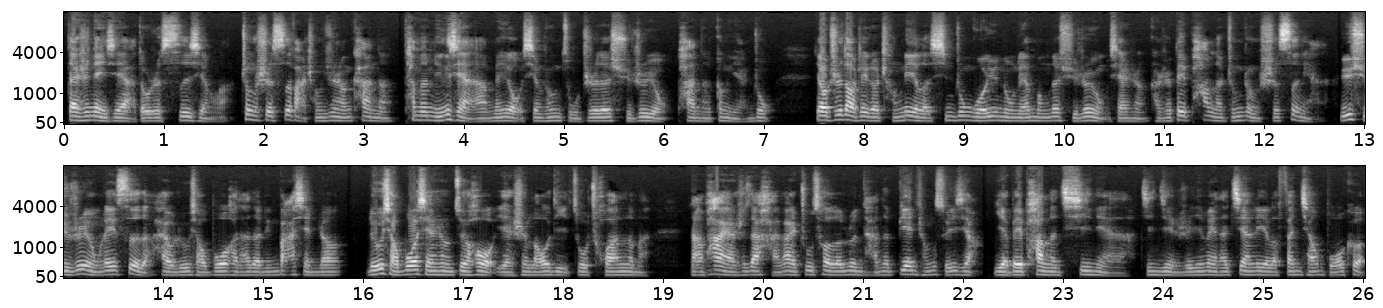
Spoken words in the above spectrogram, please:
但是那些啊都是私刑了。正式司法程序上看呢，他们明显啊没有形成组织的许志勇判得更严重。要知道，这个成立了新中国运动联盟的许志勇先生，可是被判了整整十四年。与许志勇类似的，还有刘晓波和他的零八宪章。刘晓波先生最后也是牢底坐穿了嘛？哪怕呀是在海外注册了论坛的编程随想，也被判了七年啊！仅仅是因为他建立了翻墙博客，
